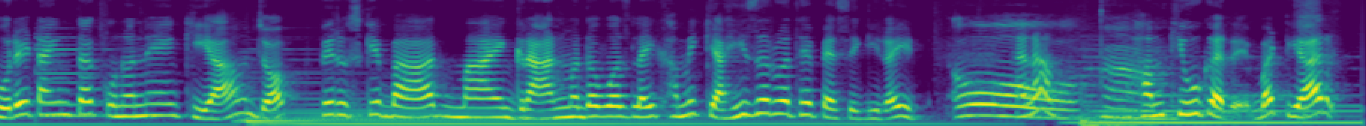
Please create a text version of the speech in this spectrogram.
थोड़े टाइम तक उन्होंने किया जॉब फिर उसके बाद माय ग्रैंड मदर वॉज़ लाइक हमें क्या ही ज़रूरत है पैसे की राइट right? oh, है ना? हाँ. हम क्यों कर रहे? बट यार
